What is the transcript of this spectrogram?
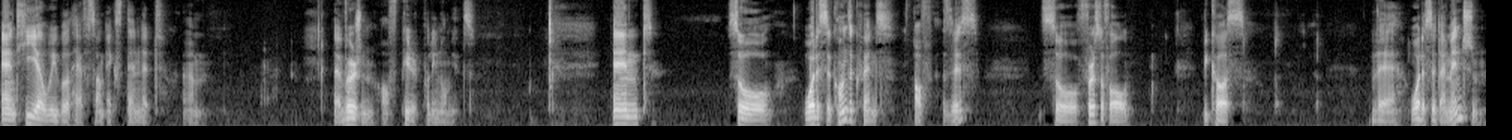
And here we will have some extended um, version of period polynomials. And so what is the consequence of this? So first of all, because the what is the dimension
